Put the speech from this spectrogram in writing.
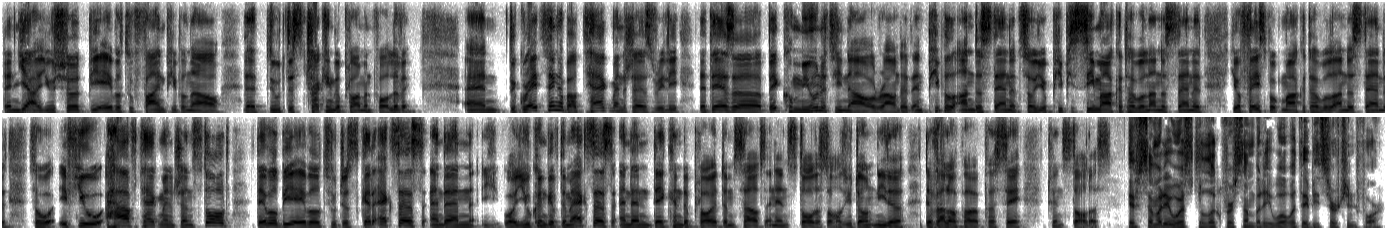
then yeah, you should be able to find people now that do this tracking deployment for a living. And the great thing about Tag Manager is really that there's a big community now around it and people understand it. So your PPC marketer will understand it, your Facebook marketer will understand it. So if you have Tag Manager installed, they will be able to just get access and then, or you can give them access and then they can deploy it themselves and install this all. You don't need a developer per se to install this. If somebody was to look for somebody, what would they be searching for?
